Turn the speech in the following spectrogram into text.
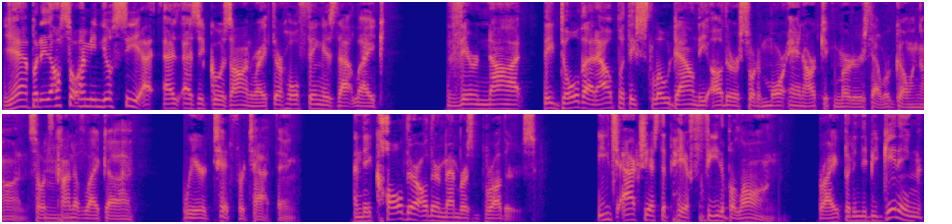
Yeah, but it also, I mean, you'll see as, as it goes on, right? Their whole thing is that like, they're not, they dole that out, but they slow down the other sort of more anarchic murders that were going on. So it's mm. kind of like a, weird tit for tat thing. And they call their other members brothers. Each actually has to pay a fee to belong, right? But in the beginning,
